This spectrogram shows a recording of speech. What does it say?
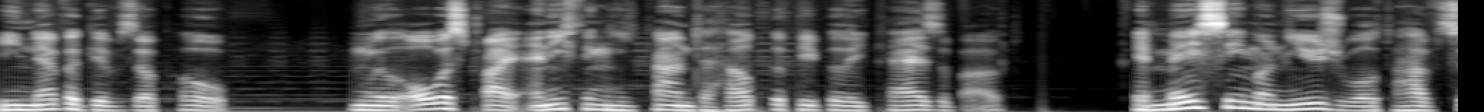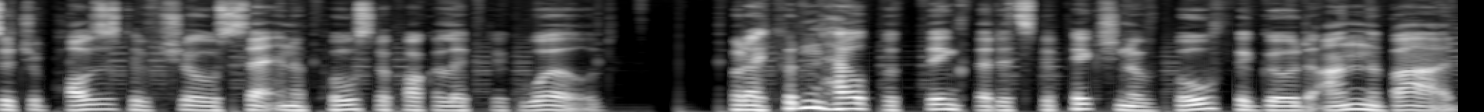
he never gives up hope, and will always try anything he can to help the people he cares about. It may seem unusual to have such a positive show set in a post apocalyptic world, but I couldn't help but think that its depiction of both the good and the bad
